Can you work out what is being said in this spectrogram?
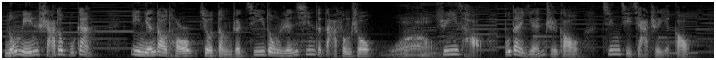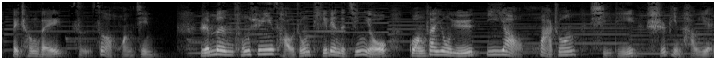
农民啥都不干，一年到头就等着激动人心的大丰收。哇！薰衣草。不但颜值高，经济价值也高，被称为“紫色黄金”。人们从薰衣草中提炼的精油广泛用于医药、化妆、洗涤、食品行业。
